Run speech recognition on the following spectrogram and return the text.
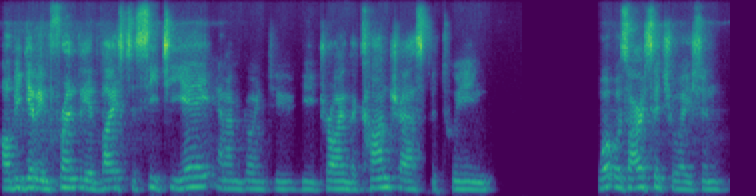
I'll be giving friendly advice to CTA and I'm going to be drawing the contrast between what was our situation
